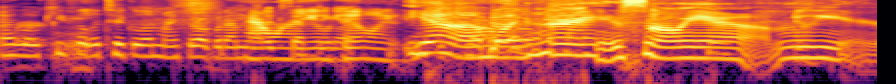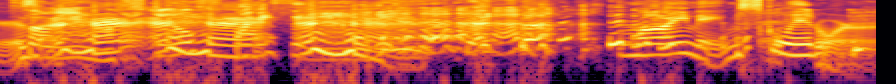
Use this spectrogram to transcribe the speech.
I low key feel a tickle in my throat, but I'm not accepting it. Yeah, I'm like, hey, so yeah, New Year's. So, yeah, still spicy. My name's Squidward.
